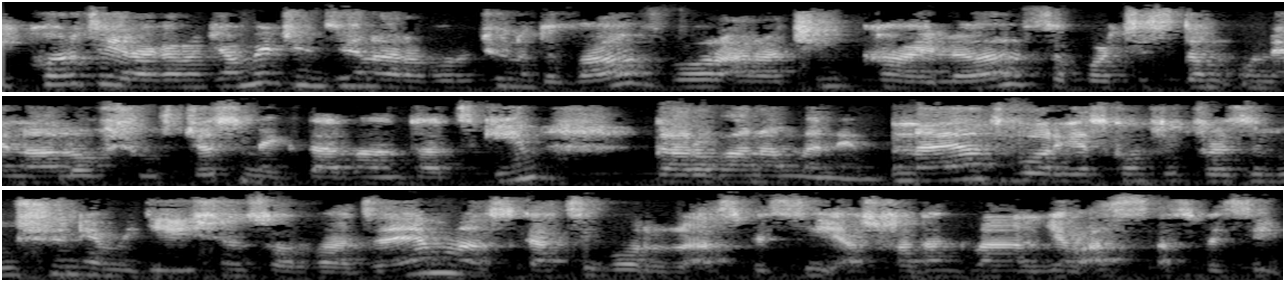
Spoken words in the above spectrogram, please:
իքորձ իրականության մեջ ինձ հնարավորությունը տվավ, որ առաջին քայլը support system ունենալով շուրջս մեկ տարվա ընթացքին կարողանամ մնեմ։ Նայած որ ես conflict resolution եւ mediation սորված եմ, սկացի որ ասպեսի աշխատանքն եւ ասպեսի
